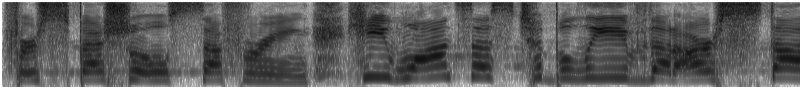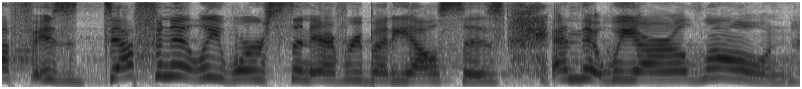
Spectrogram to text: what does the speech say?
for special suffering. He wants us to believe that our stuff is definitely worse than everybody else's and that we are alone.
